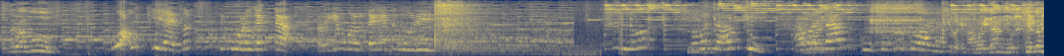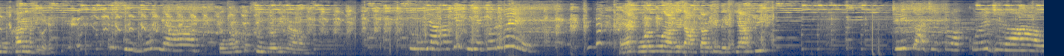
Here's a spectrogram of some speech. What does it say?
Doctor বাবু wow কি handsome মোরগ একটা। আমি কি মোরগটাকে একটু ধরি হ্যালো তোমার নাম কি? আমার নাম কুকুর গোয়ালা আমার নাম মুর্থেগো মুখার্জি সুন্দর নাম। তোমারও খুব সুন্দরী নাম। তুমি আমাকে বিয়ে করবে? হ্যাঁ করব। আগে ডাক্তারকে দেখিয়ে আসি। ঠিক আছে তো করে যাও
